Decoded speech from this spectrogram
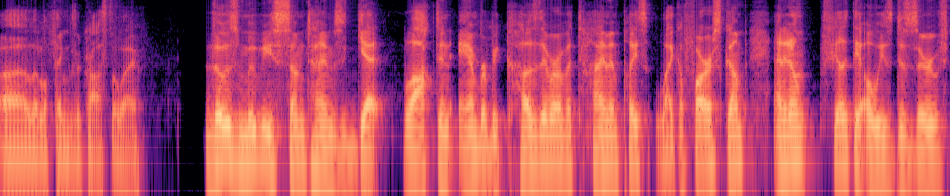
uh, little things across the way. Those movies sometimes get locked in amber because they were of a time and place like a Forrest Gump, and I don't feel like they always deserve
